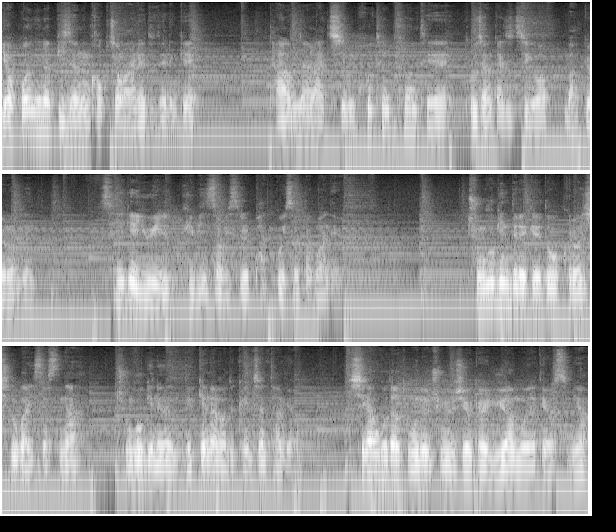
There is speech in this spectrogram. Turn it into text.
여권이나 비자는 걱정 안 해도 되는 게 다음날 아침 호텔 프런트에 도장까지 찍어 맡겨놓는 세계 유일 귀빈 서비스를 받고 있었다고 하네요. 중국인들에게도 그런 시도가 있었으나 중국인은 늦게 나가도 괜찮다며 시간보다 돈을 중요시 여겨 유야무야 되었으며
